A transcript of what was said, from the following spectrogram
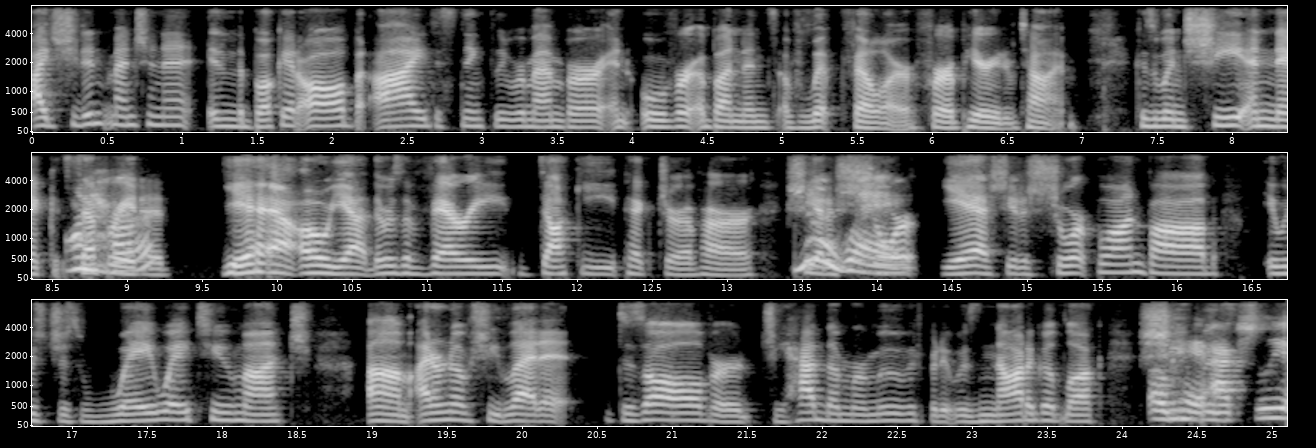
I she didn't mention it in the book at all, but I distinctly remember an overabundance of lip filler for a period of time because when she and Nick On her? separated. Yeah, oh yeah, there was a very ducky picture of her. She had a way. short, yeah, she had a short blonde bob. It was just way, way too much. Um, I don't know if she let it dissolve or she had them removed, but it was not a good look. She Okay, was- actually,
